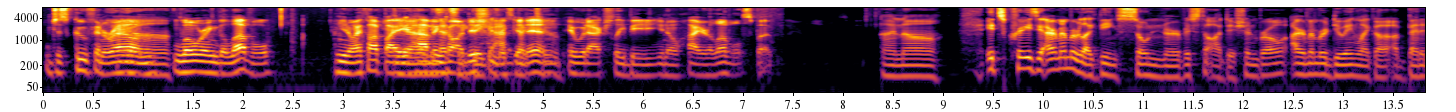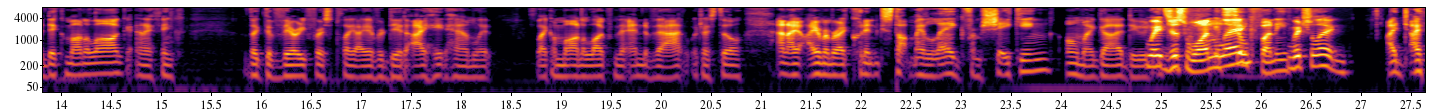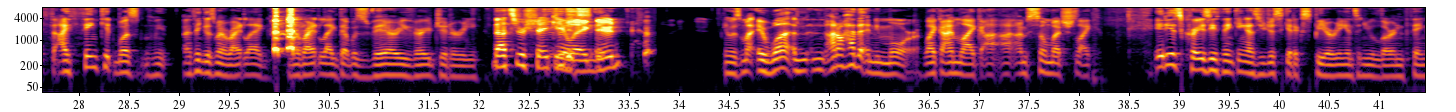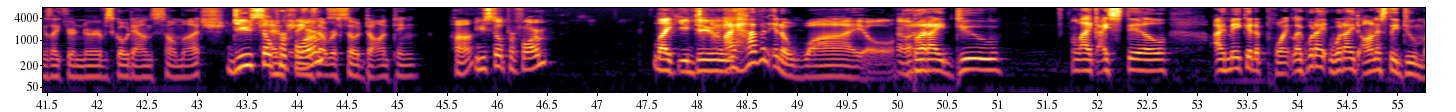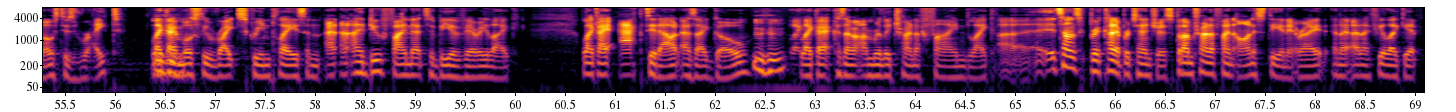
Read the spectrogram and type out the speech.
just goofing around, lowering the level. You know, I thought by Yeah, I mean, having to that's a big audition to get in, too. it would actually be you know higher levels. But I know. It's crazy. I remember like being so nervous to audition, bro. I remember doing like a, a Benedick monologue, and I think like the very first play I ever did, I Hate Hamlet, like a monologue from the end of that, which I still and I, I remember I couldn't stop my leg from shaking. Oh my god, dude. wait, It's just one it's leg? so funny. Which leg? I, I, th- I think it was I, mean, I think it was my right leg. my right leg that was very very jittery. That's your shaky Dude, leg, dude. It was my it was I don't have it anymore. Like I'm like I- I'm so much like it is crazy thinking as you just get experience and you learn things like your nerves go down so much. Do you still and perform? things that were so daunting. Huh? You still perform? Like you do? I haven't in a while, Okay. but I do like I still I make it a point like what I what I honestly do most is write. Like I mm-hmm. mostly write screenplays and I, I do find that to be a very like like I act it out as I go. Mm-hmm. Like I because I'm, I'm really trying to find like uh, it sounds pre- kind of pretentious, but I'm trying to find honesty in it, right? And I, and I feel like it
